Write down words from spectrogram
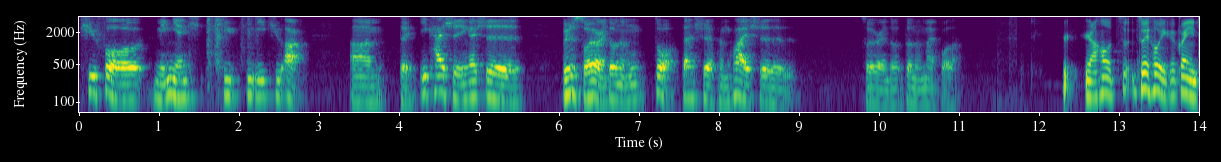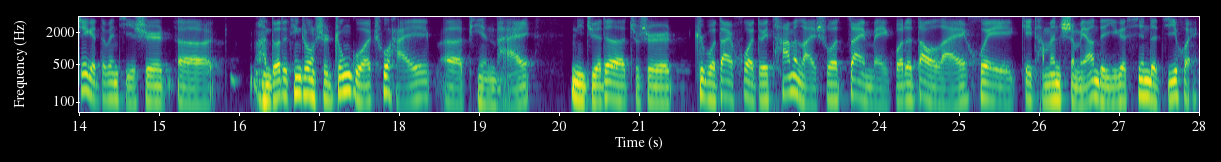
Q four 明年 Q Q Q 一 Q 二，嗯，对，一开始应该是不是所有人都能做，但是很快是所有人都都能卖货了。然后最最后一个关于这个的问题是，呃，很多的听众是中国出海呃品牌，你觉得就是直播带货对他们来说，在美国的到来会给他们什么样的一个新的机会？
